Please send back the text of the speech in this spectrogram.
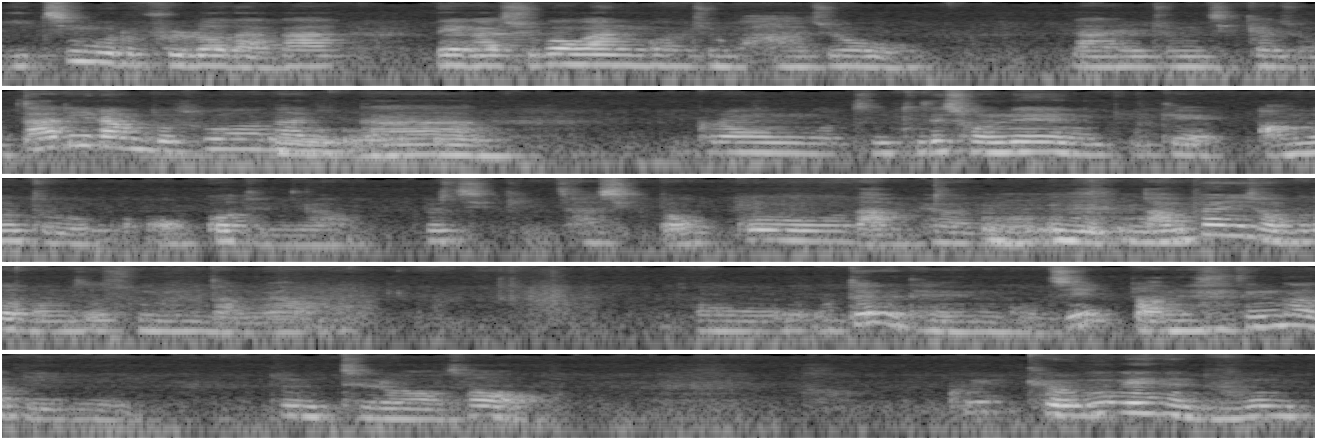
이 친구를 불러다가 내가 죽어가는 걸 좀 봐줘. 나를 좀 지켜줘. 딸이랑도 소원하니까 음, 음, 그런 것 좀. 근데 저는 이게 아무도 없거든요. 솔직히 자식도 없고 남편. 음, 음, 음, 음. 남편이 저보다 먼저 죽는다면 어, 어떻게 되는 거지? 라는 생각이 좀 들어서 그 결국에는 누군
